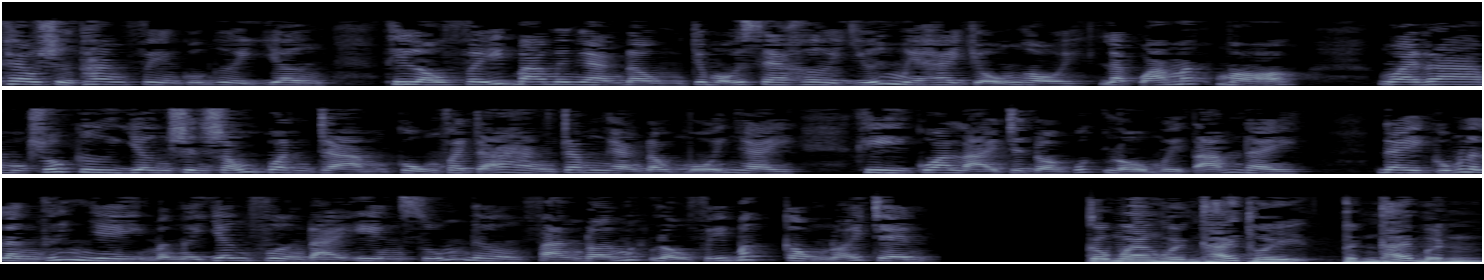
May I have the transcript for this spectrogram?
Theo sự than phiền của người dân, thì lộ phí 30.000 đồng cho mỗi xe hơi dưới 12 chỗ ngồi là quá mắc mỏ. Ngoài ra, một số cư dân sinh sống quanh trạm cũng phải trả hàng trăm ngàn đồng mỗi ngày khi qua lại trên đoạn quốc lộ 18 này. Đây cũng là lần thứ nhì mà người dân phường Đại Yên xuống đường phản đối mức lộ phí bất công nói trên. Công an huyện Thái Thụy, tỉnh Thái Bình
